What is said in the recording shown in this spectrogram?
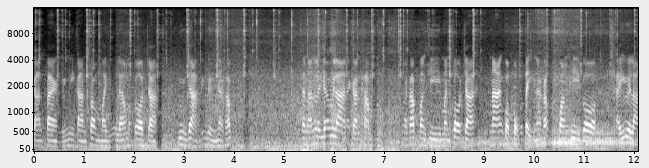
การแปลงหรือมีการซ่อมมาเยอะแล้วมันก็จะยุ่งยากนิดนึงนะครับ ฉะนั้นระยะเวลาในการทำนะครับ บางทีมันก็จะนานกว่าปกตินะครับ บางทีก็ใช้เวลา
